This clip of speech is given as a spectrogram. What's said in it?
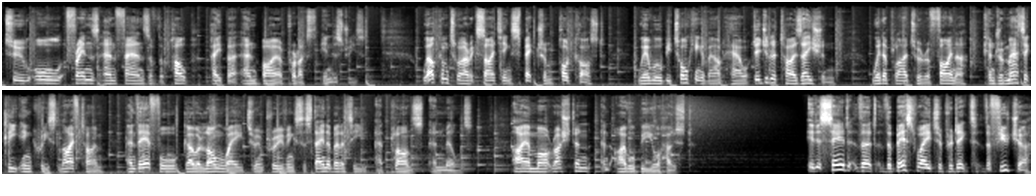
to all friends and fans of the pulp, paper, and bioproducts industries. Welcome to our exciting Spectrum podcast, where we'll be talking about how digitalization, when applied to a refiner, can dramatically increase lifetime and therefore go a long way to improving sustainability at plants and mills. I am Mark Rushton, and I will be your host. It is said that the best way to predict the future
